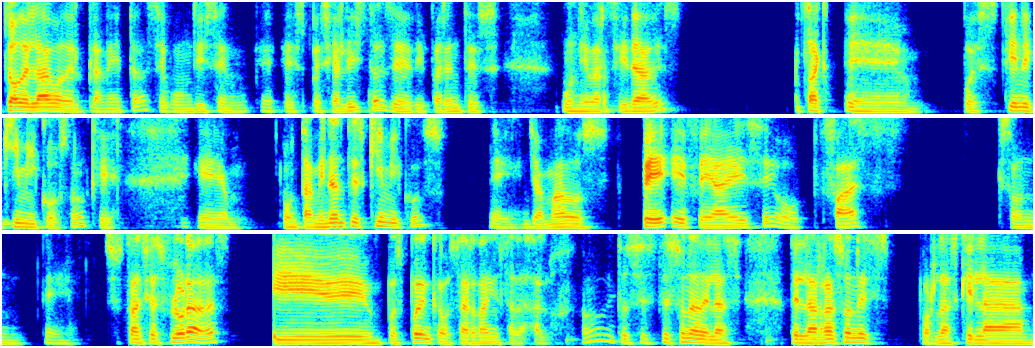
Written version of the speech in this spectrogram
todo el agua del planeta, según dicen especialistas de diferentes universidades, eh, pues tiene químicos, ¿no? Que eh, contaminantes químicos eh, llamados PFAS o FAS, que son sustancias floradas, y pues pueden causar daños a la salud, ¿no? Entonces, esta es una de las, de las razones por las que la,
